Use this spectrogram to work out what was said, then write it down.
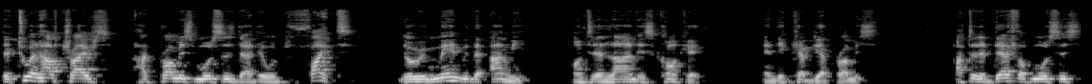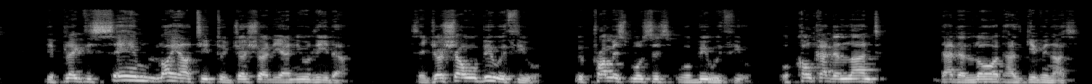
The two and a half tribes had promised Moses that they would fight, they would remain with the army until the land is conquered, and they kept their promise. After the death of Moses, they pledged the same loyalty to Joshua, their new leader. Say, Joshua will be with you. We promise Moses will be with you. We'll conquer the land that the Lord has given us.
